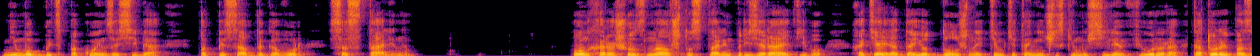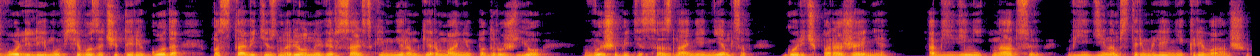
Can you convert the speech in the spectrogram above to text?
не мог быть спокоен за себя, подписав договор со Сталиным. Он хорошо знал, что Сталин презирает его, хотя и отдает должное тем титаническим усилиям фюрера, которые позволили ему всего за четыре года поставить изнуренную Версальским миром Германию под ружье, вышибить из сознания немцев горечь поражения, объединить нацию в едином стремлении к реваншу.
